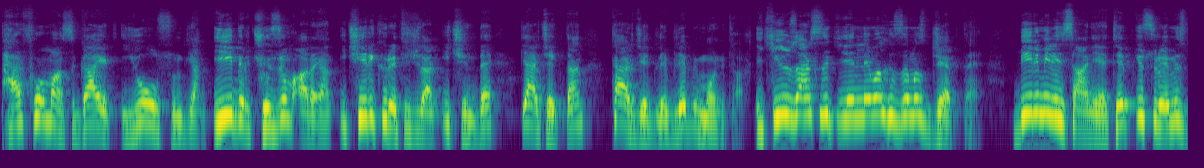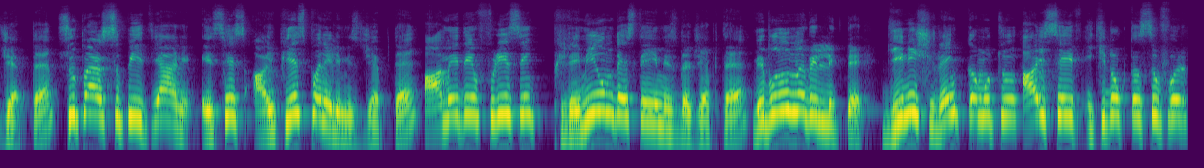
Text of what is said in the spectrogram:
performansı gayet iyi olsun diyen, iyi bir çözüm arayan içerik üreticiler için de gerçekten tercih edilebilir bir monitör. 200 Hz'lik yenileme hızımız cepte. 1 milisaniye tepki süremiz cepte. Super Speed yani SS IPS panelimiz cepte. AMD FreeSync Premium desteğimiz de cepte. Ve bununla birlikte geniş renk gamutu, iSafe 2.0,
